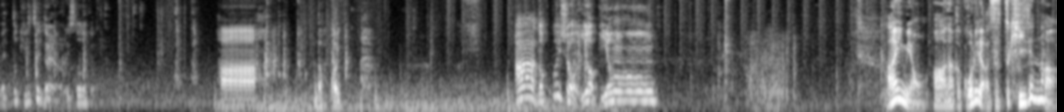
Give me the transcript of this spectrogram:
メット切りついてないのありそうだけどはあどっこい。あーどっこいしょ。よビヨーン。あいみょん。あーなんかゴリラがずっと聞いてんな。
